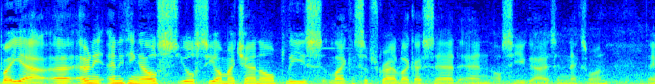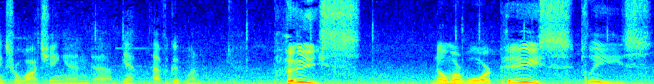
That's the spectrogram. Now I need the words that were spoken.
But yeah, uh, any, anything else you'll see on my channel, please like and subscribe, like I said, and I'll see you guys in the next one. Thanks for watching, and uh, yeah, have a good one. Peace! No more war. Peace, please.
